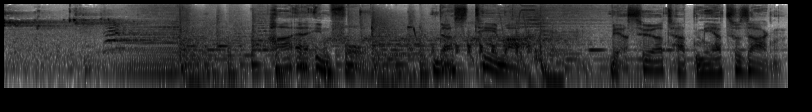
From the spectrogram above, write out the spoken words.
HR Info. Das Thema. Wer es hört, hat mehr zu sagen.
